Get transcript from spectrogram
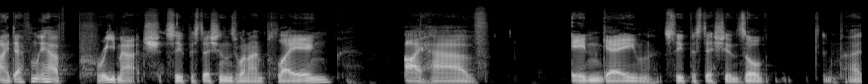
i definitely have pre-match superstitions when i'm playing i have in-game superstitions or uh,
